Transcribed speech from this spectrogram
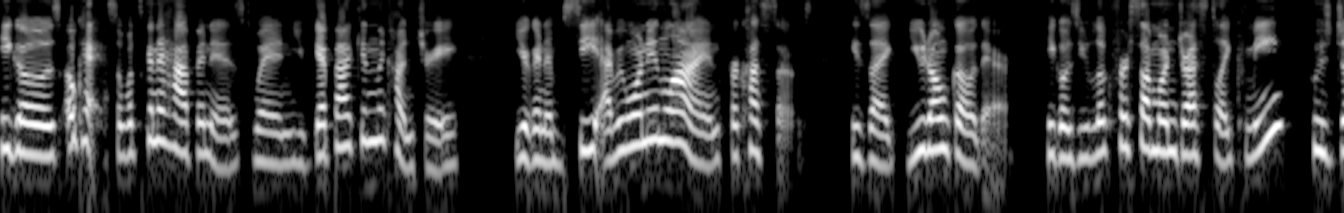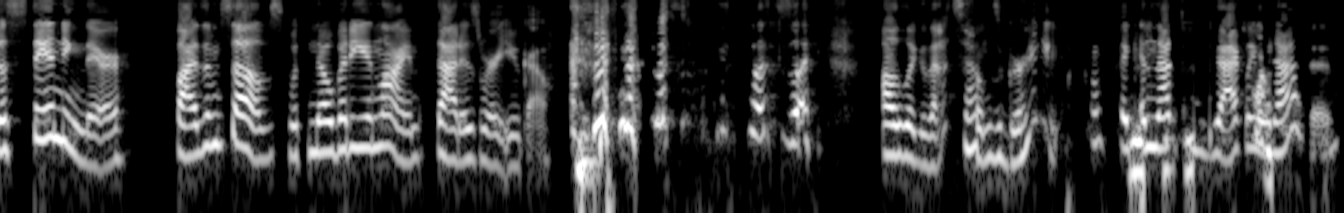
he goes, "Okay, so what's going to happen is when you get back in the country, you're going to see everyone in line for customs." He's like, "You don't go there." He goes, "You look for someone dressed like me who's just standing there by themselves with nobody in line. That is where you go." That's like I was like, "That sounds great." Like and that's exactly what happened.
